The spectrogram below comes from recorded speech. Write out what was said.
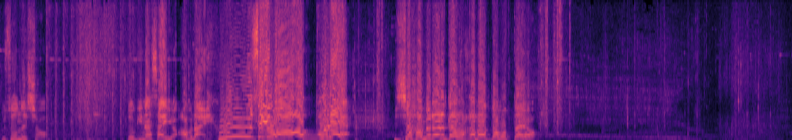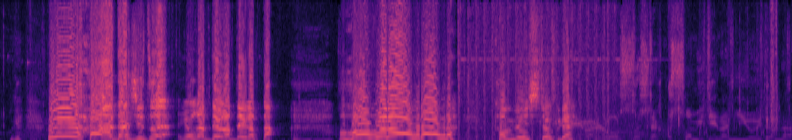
嘘でしょ？どきなさいよ。危ない。風船はあぶね一瞬はめられたのかなと思ったよ。オッケー。うわ脱出よかったよかったよかった。危ない危ない危ない勘弁しておくれ。ローストしたクソみてえな匂いだな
